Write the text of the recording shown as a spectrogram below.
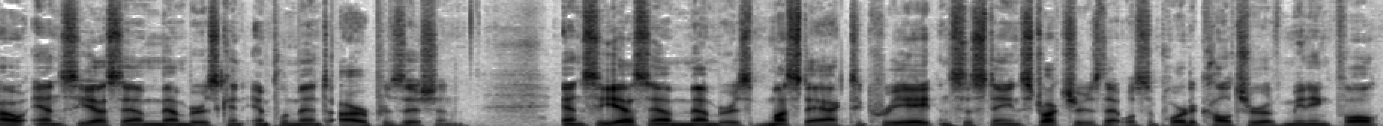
how NCSM members can implement our position. NCSM members must act to create and sustain structures that will support a culture of meaningful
